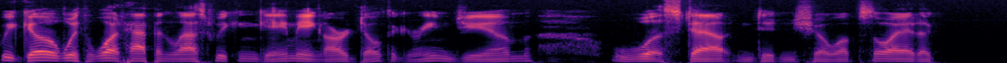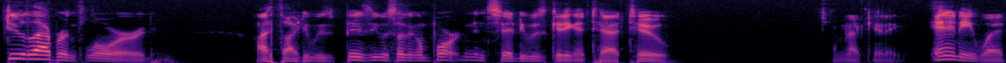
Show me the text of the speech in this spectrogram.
we go with what happened last week in gaming. Our Delta Green GM wussed out and didn't show up, so I had to do Labyrinth Lord. I thought he was busy with something important. Instead, he was getting a tattoo. I'm not kidding. Anyway,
